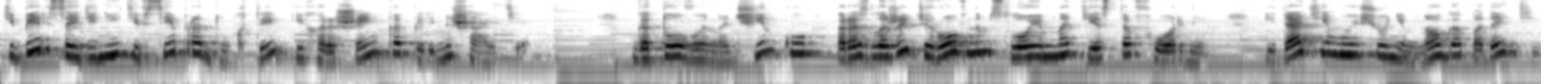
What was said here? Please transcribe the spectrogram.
Теперь соедините все продукты и хорошенько перемешайте. Готовую начинку разложить ровным слоем на тесто форме и дать ему еще немного подойти.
